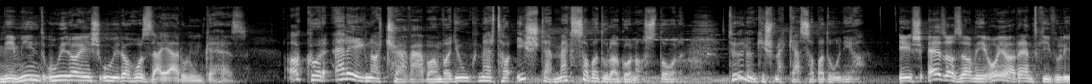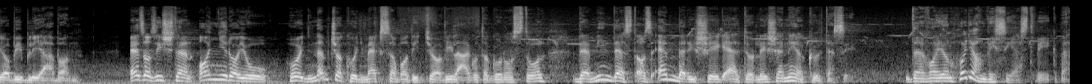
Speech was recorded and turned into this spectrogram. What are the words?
Mi mind újra és újra hozzájárulunk ehhez. Akkor elég nagy csávában vagyunk, mert ha Isten megszabadul a gonosztól, tőlünk is meg kell szabadulnia. És ez az, ami olyan rendkívüli a Bibliában. Ez az Isten annyira jó, hogy nem csak hogy megszabadítja a világot a gonosztól, de mindezt az emberiség eltörlése nélkül teszi. De vajon hogyan viszi ezt végbe?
